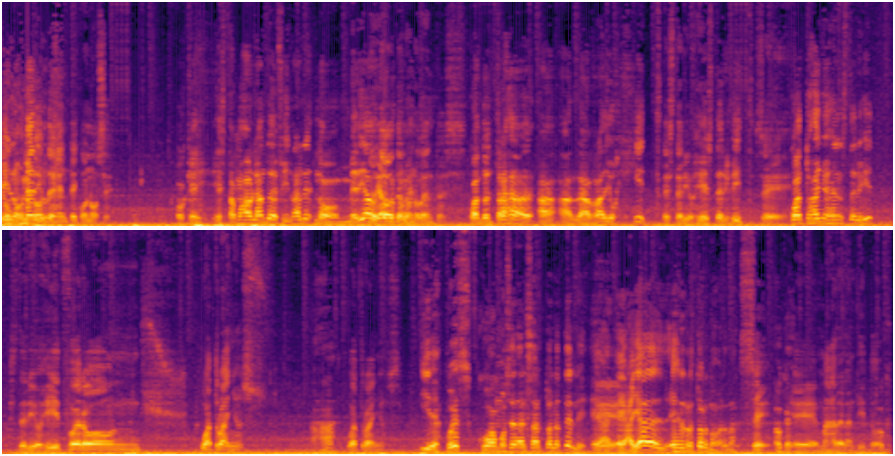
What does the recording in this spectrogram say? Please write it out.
que En un los montón medios. de gente conoce. Ok, estamos hablando de finales, no, mediados, Mediados de los los 90. 90s. Cuando entras a, a- a la radio Hit, Stereo Hit. Stereo Hit. Sí. ¿Cuántos años en Stereo Hit? Stereo Hit fueron cuatro años. Ajá. Cuatro años. Y después, ¿cómo se da el salto a la tele? Eh, Eh, eh, allá es el retorno, ¿verdad? Sí. Ok. eh, más adelantito. Ok.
